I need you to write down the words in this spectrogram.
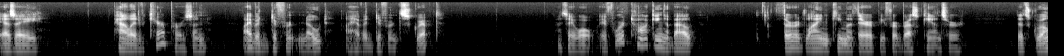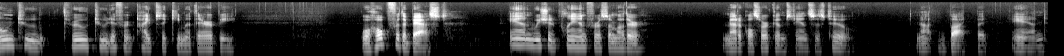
As a palliative care person, I have a different note, I have a different script. I say, well, if we're talking about third line chemotherapy for breast cancer that's grown to through two different types of chemotherapy. We'll hope for the best, and we should plan for some other medical circumstances too. Not but, but and.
